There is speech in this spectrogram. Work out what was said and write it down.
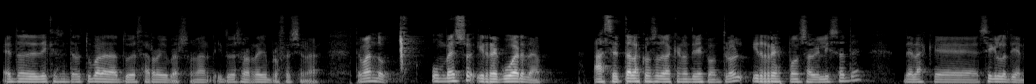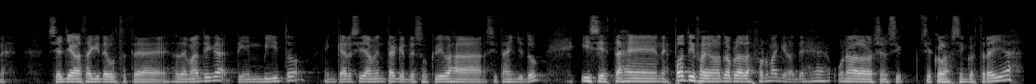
es donde tienes que centrar tú para tu desarrollo personal y tu desarrollo profesional. Te mando un beso y recuerda, acepta las cosas de las que no tienes control y responsabilízate de las que sí que lo tienes. Si has llegado hasta aquí y te gusta este, esta temática, te invito encarecidamente a que te suscribas a, si estás en YouTube y si estás en Spotify o en otra plataforma que nos dejes una valoración. Si, es con las 5 estrellas,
